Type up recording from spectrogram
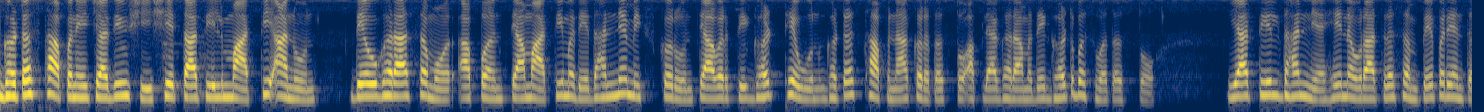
घटस्थापनेच्या दिवशी शेतातील माती आणून देवघरासमोर आपण त्या मातीमध्ये धान्य मिक्स करून त्यावरती घट ठेवून घटस्थापना करत असतो. आपल्या घरामध्ये घट बसवत असतो. यातील धान्य हे नवरात्र संपेपर्यंत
